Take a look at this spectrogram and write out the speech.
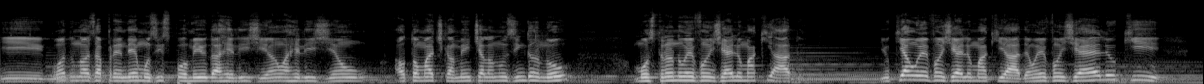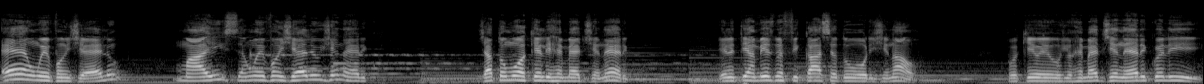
E quando nós aprendemos isso por meio da religião, a religião automaticamente ela nos enganou, mostrando um evangelho maquiado. E o que é um evangelho maquiado? É um evangelho que é um evangelho, mas é um evangelho genérico. Já tomou aquele remédio genérico? Ele tem a mesma eficácia do original? Porque o remédio genérico ele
